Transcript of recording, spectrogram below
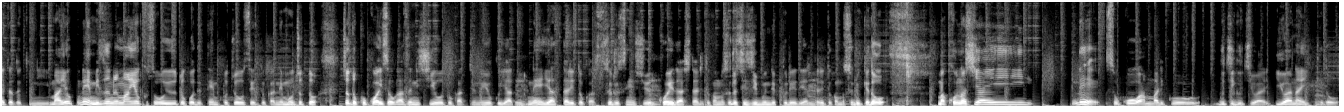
えた時に、まあよくね、水沼はよくそういうとこでテンポ調整とかね、もうちょっと、ちょっとここは急がずにしようとかっていうのをよくやっ,、うん。ね、やったりとかする選手、うん。声出したりとかもするし、自分でプレーでやったりとかもするけど、まあこの試合でそこをあんまりこう、ぐちぐちは言わないけど、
